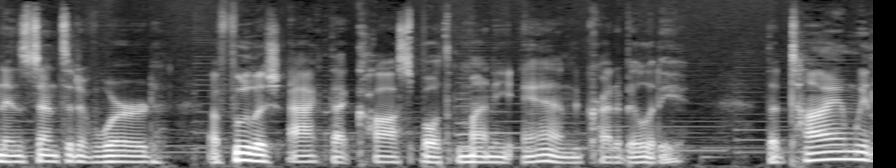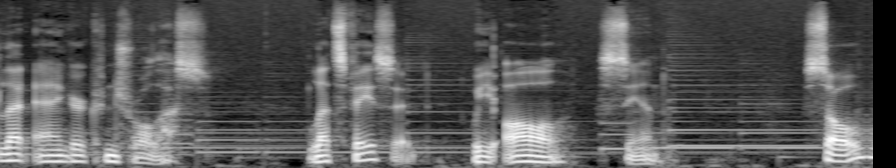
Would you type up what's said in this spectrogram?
An insensitive word, a foolish act that costs both money and credibility. The time we let anger control us. Let's face it, we all sin. So,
